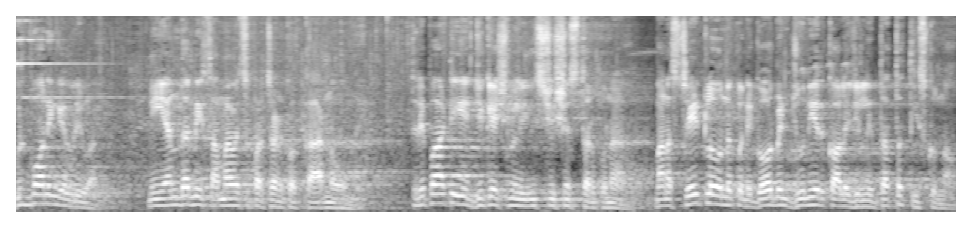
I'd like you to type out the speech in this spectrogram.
గుడ్ మార్నింగ్ ఎవ్రీవన్. మీ అందరినీ సమావేశపరచడానికి ఒక కారణం ఉంది. త్రిపాఠి ఎడ్యుకేషనల్ ఇన్స్టిట్యూషన్స్ తరపున మన స్టేట్లో ఉన్న కొన్ని గవర్నమెంట్ జూనియర్ కాలేజీలని దత్తత తీసుకున్నాం.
